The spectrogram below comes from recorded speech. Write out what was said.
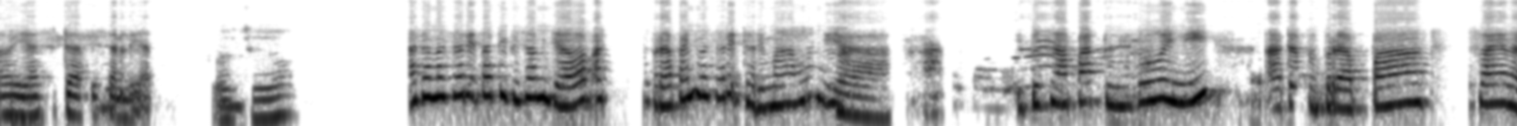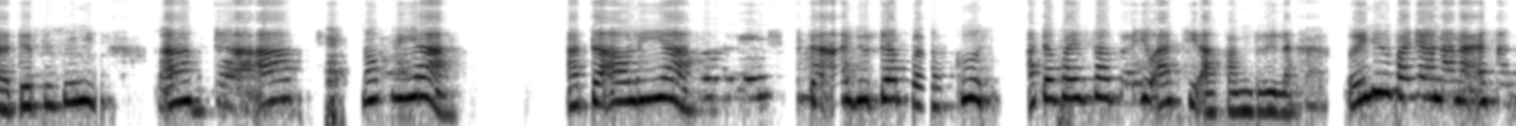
Oh ya sudah bisa lihat. Ada Mas Ari tadi bisa menjawab. Ada berapa ini Mas Ari dari malam ya? Ibu siapa dulu ini? Ada beberapa saya yang hadir di sini. Ada Novia, ada Aulia, ada Ayuda Bagus, ada Faisal Bayu Aji, Alhamdulillah. Oh, ini rupanya anak-anak SMP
